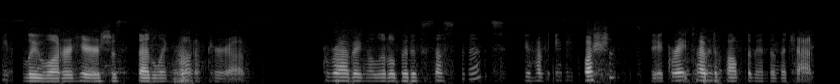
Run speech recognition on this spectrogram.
Team blue water here is just settling out after uh, grabbing a little bit of sustenance. If you have any questions, this would be a great time to pop them into the chat.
